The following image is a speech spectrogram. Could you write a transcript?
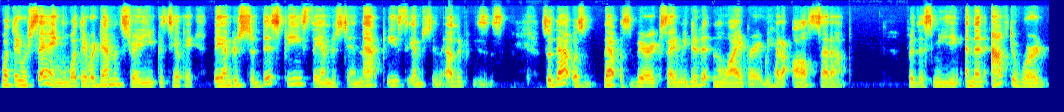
what they were saying, what they were demonstrating. You could see, okay, they understood this piece, they understand that piece, they understand the other pieces. So that was that was very exciting. We did it in the library. We had it all set up for this meeting, and then afterward,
